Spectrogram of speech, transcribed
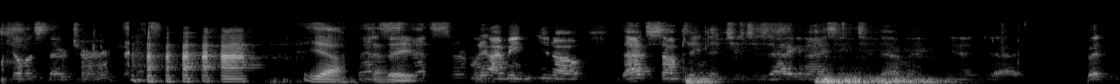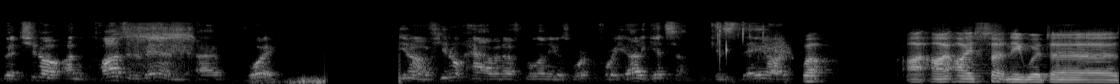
until it's their turn. yeah. That's, that's certainly, I mean, you know, that's something that just is agonizing to them. And, and uh, but, but, you know, on the positive end, uh, boy, you know, if you don't have enough millennials working for you, you ought to get some because they are. Well, I, I, certainly would. Uh,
